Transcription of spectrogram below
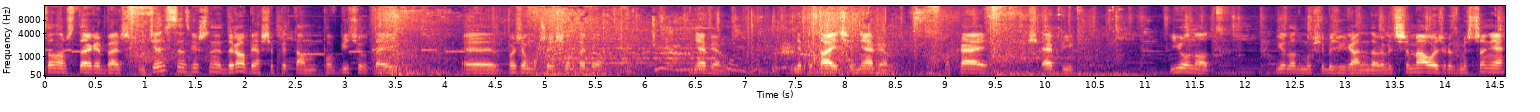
Są nam 4 beczki. Gdzie jest ten zwiększony drop? Ja się pytam po wbiciu tej y, poziomu 60. Nie wiem. Nie pytajcie, nie wiem. Okej, jakiś epic. Unot. Unot musi być grany. Dobra, wytrzymałość, rozmieszczenie.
